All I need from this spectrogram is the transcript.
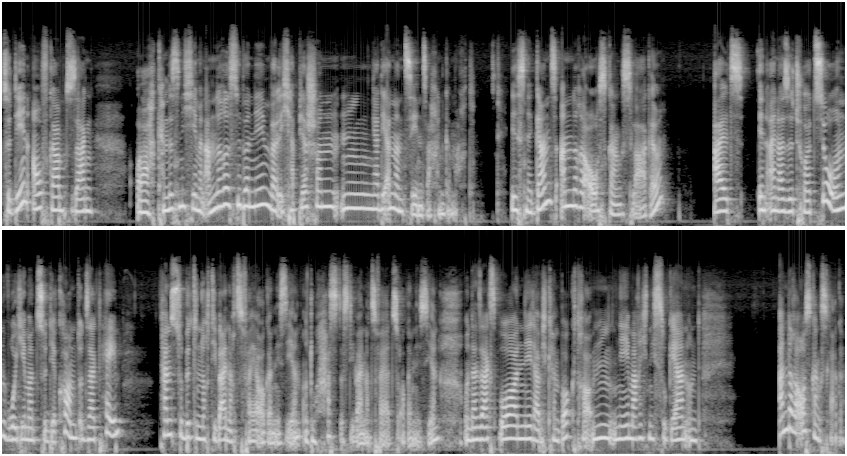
zu den Aufgaben zu sagen, oh, kann das nicht jemand anderes übernehmen, weil ich habe ja schon mh, mm, ja die anderen zehn Sachen gemacht. Ist eine ganz andere Ausgangslage als in einer Situation, wo jemand zu dir kommt und sagt, hey, kannst du bitte noch die Weihnachtsfeier organisieren? Und du hast es, die Weihnachtsfeier zu organisieren. Und dann sagst, boah, nee, da habe ich keinen Bock drauf. Hm, nee, mache ich nicht so gern. Und andere Ausgangslage.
